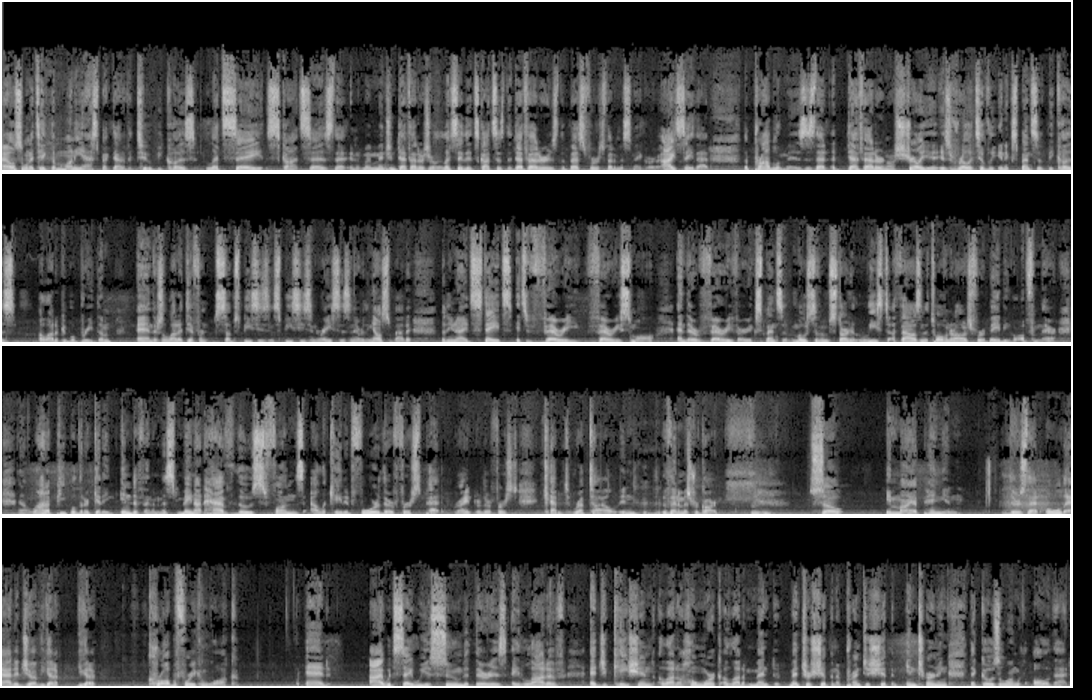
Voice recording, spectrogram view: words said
I also want to take the money aspect out of it too, because let's say Scott says that, and we mentioned death adders earlier. Let's say that Scott says the death adder is the best first venomous snake, or I say that. The problem is, is that a death adder in Australia is relatively inexpensive because a lot of people breed them, and there's a lot of different subspecies and species and races and everything else about it. But in the United States, it's very, very small, and they're very, very expensive. Most of them start at least a thousand to twelve hundred dollars for a baby, and go up from there. And a lot of people that are getting into venomous may not have those funds allocated for their first pet, right, or their first kept reptile in the venomous regard. Mm-hmm. So in my opinion, there's that old adage of you gotta you gotta crawl before you can walk, and I would say we assume that there is a lot of education, a lot of homework, a lot of mentor, mentorship and apprenticeship and interning that goes along with all of that.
